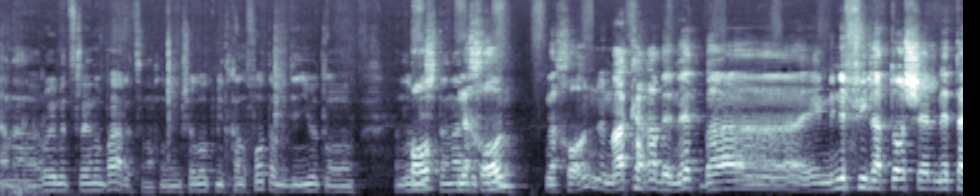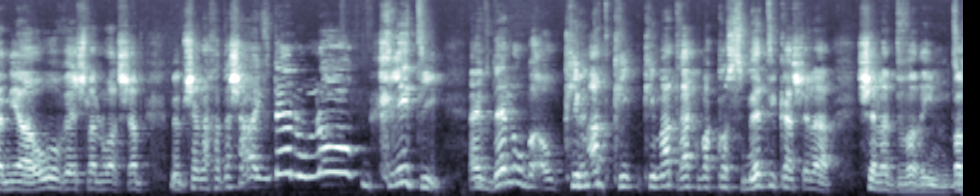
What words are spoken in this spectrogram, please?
אנחנו רואים אצלנו בארץ, אנחנו ממשלות מתחלפות, המדיניות לא, לא משתנה. נכון, בכלום. נכון, מה קרה באמת ב... עם נפילתו של נתניהו ויש לנו עכשיו ממשלה חדשה, ההבדל הוא לא קריטי, ההבדל הוא, הוא כמעט, כמעט רק בקוסמטיקה של, ה, של הדברים, תשאל-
